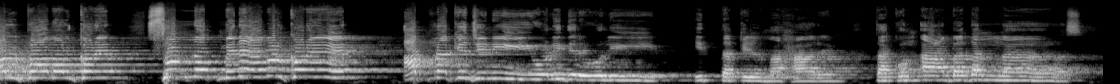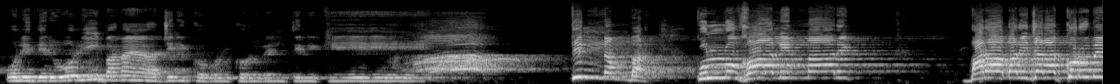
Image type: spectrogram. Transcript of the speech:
অল্প আমল করেন সন্ন্যত মেনে আমল করেন। আপনাকে যিনি ওলিদের ওলি, ইত্তাকিল মাহারেম তাকুন আবাদান নাস, ওলিদের ওলি বানায়া যিনি কবুল করবেন তিনি কি? তিন নাম্বার, কুল্লু খালিন মারিক, বাড়াবাড়ি যারা করবে,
